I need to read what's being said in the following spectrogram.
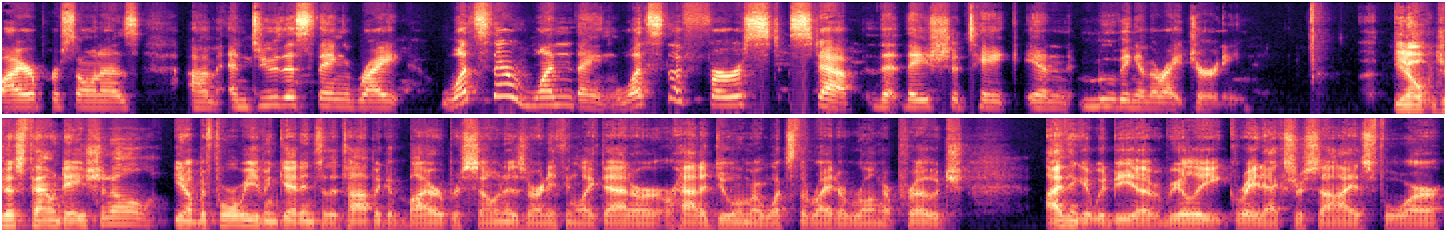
buyer personas um, and do this thing right what's their one thing? What's the first step that they should take in moving in the right journey? You know, just foundational, you know, before we even get into the topic of buyer personas or anything like that, or, or how to do them or what's the right or wrong approach, I think it would be a really great exercise for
